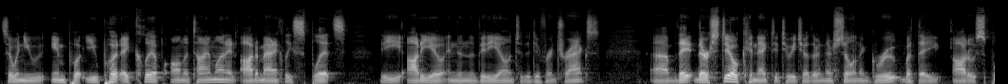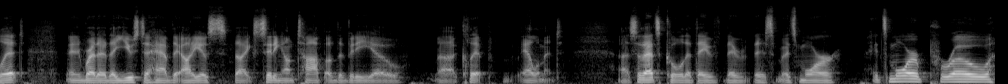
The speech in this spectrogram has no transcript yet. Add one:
So when you input, you put a clip on the timeline, it automatically splits the audio and then the video into the different tracks. Uh, they they're still connected to each other and they're still in a group, but they auto split. And whether they used to have the audio like sitting on top of the video uh, clip element, uh, so that's cool that they've they've it's, it's more it's more pro.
